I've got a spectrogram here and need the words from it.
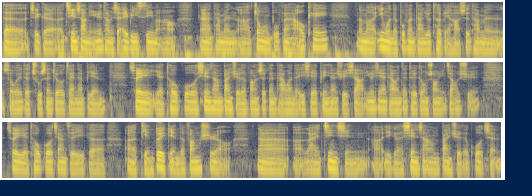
的这个青少年，因为他们是 ABC 嘛，哈，那他们啊、中文部分还 OK。那么英文的部分当然就特别好，是他们所谓的出生就在那边，所以也透过线上办学的方式跟台湾的一些偏向学校，因为现在台湾在推动双语教学，所以也透过这样子一个呃点对点的方式哦，那呃来进行啊、呃、一个线上办学的过程，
